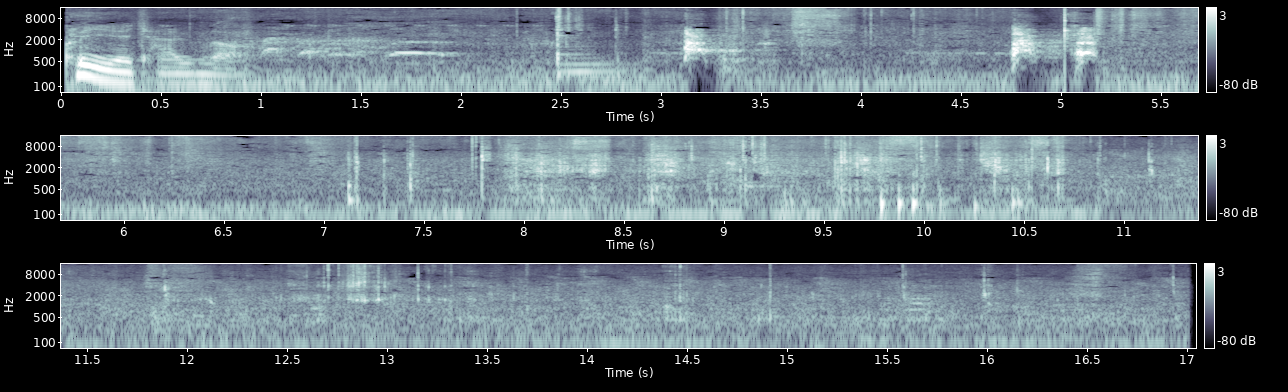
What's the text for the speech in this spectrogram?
可以也强了。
